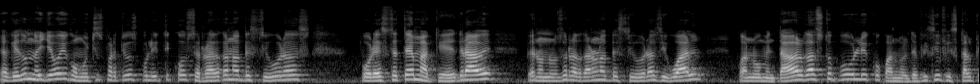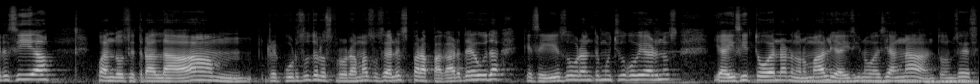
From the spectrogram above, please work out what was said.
y aquí es donde yo digo, muchos partidos políticos se rasgan las vestiduras por este tema que es grave, pero no se rasgaron las vestiduras igual cuando aumentaba el gasto público, cuando el déficit fiscal crecía, cuando se trasladaban recursos de los programas sociales para pagar deuda, que se hizo durante muchos gobiernos, y ahí sí todo era normal y ahí sí no decían nada. Entonces,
